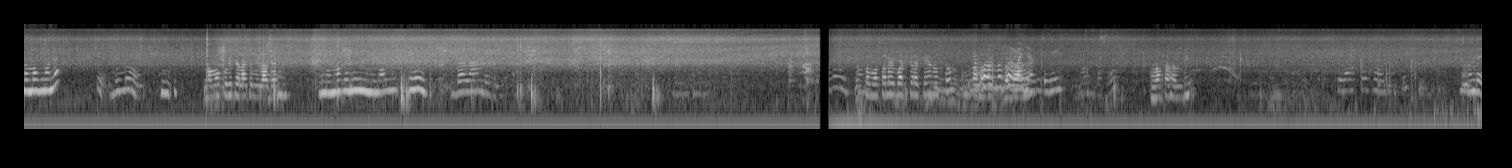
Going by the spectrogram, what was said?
नमक माने नमक को भी चला के मिला दे रहे हैं नमक नहीं मिलाई दोस्तों मसाला भी बांट के रखे हैं दोस्तों। मसाला भी लगा हैं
